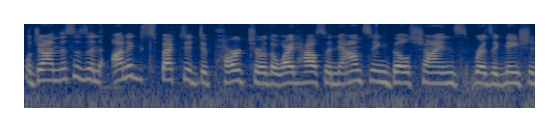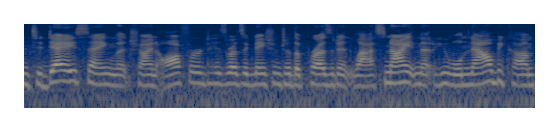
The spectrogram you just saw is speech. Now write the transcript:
Well, John, this is an unexpected departure. The White House announcing Bill Shine's resignation today, saying that Shine offered his resignation to the president last night and that he will now become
